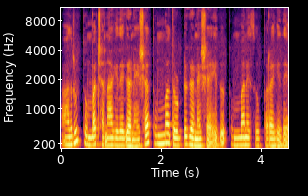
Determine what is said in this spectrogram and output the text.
ಆದರೂ ತುಂಬ ಚೆನ್ನಾಗಿದೆ ಗಣೇಶ. ತುಂಬ ದೊಡ್ಡ ಗಣೇಶ ಇದು. ತುಂಬಾ ಸೂಪರಾಗಿದೆ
